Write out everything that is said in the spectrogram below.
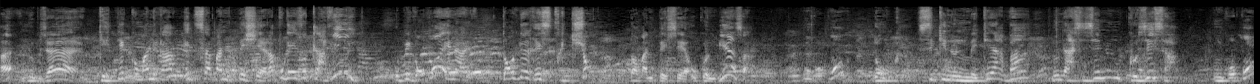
hein, nous a guetté comment on peut ça pêcheur là pour les autres la vie. Vous pouvez comprendre, il y a tant de restrictions dans le PCR. Vous connaissez bien ça On comprend? Donc, ce qui nous mettait là-bas, nous n'assisons, nous causer ça. On comprend?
